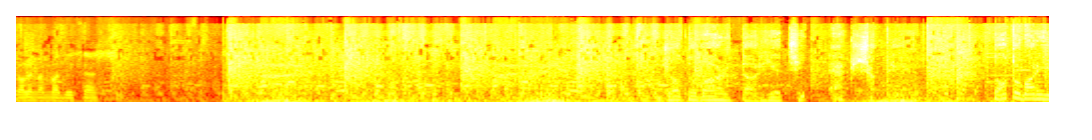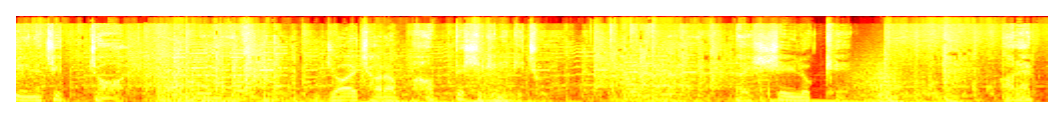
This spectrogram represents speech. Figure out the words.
চলেন আমরা দেখে আসছি। যতবার দাঁড়িয়েছি একসাথে, ততবারই এনেছি জয়। জয় ছাড়া ভাবতে শিখিনি কিছুই। তাই সেই লক্ষ্যে আর একবার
